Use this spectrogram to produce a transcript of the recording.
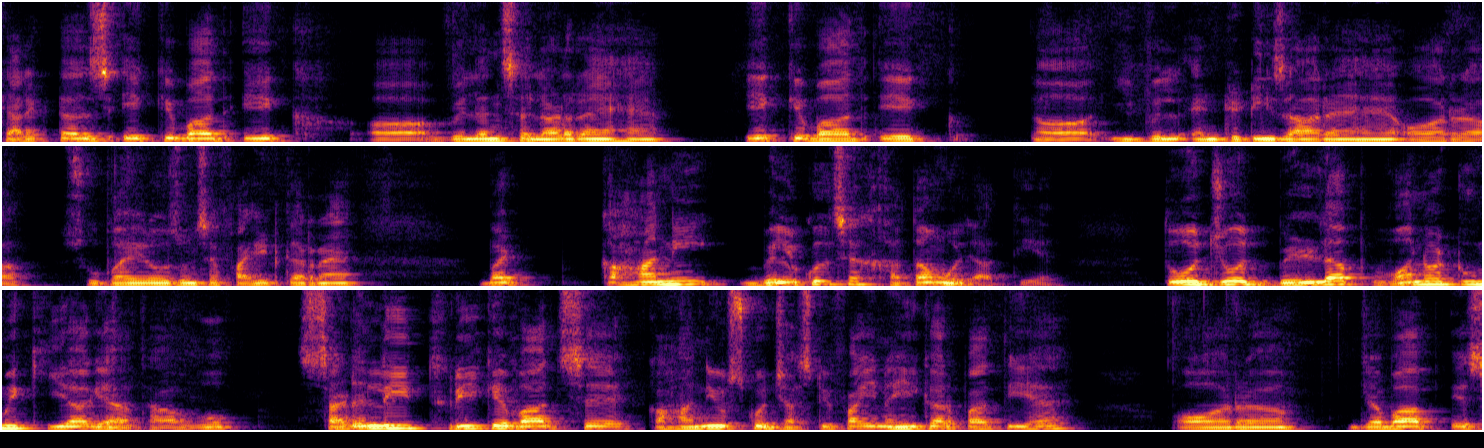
characters एक के बाद एक विलन uh, से लड़ रहे हैं। एक के बाद एक ईविल uh, एंटिटीज आ रहे हैं और सुपर uh, हीरोज उनसे फाइट कर रहे हैं। बट कहानी बिल्कुल से ख़त्म हो जाती है। तो जो बिल्डअप वन और टू में किया गया था वो सडनली थ्री के बाद से कहानी उसको जस्टिफाई नहीं कर पाती है। और जब आप इस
